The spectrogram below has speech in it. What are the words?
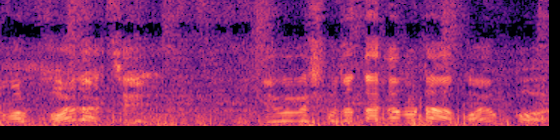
আমার ভয় লাগছে। এভাবে সোজা তাকানোটা ভয়ঙ্কর।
